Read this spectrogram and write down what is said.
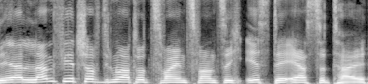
Der Landwirtschaftssimulator 22 ist der erste Teil,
